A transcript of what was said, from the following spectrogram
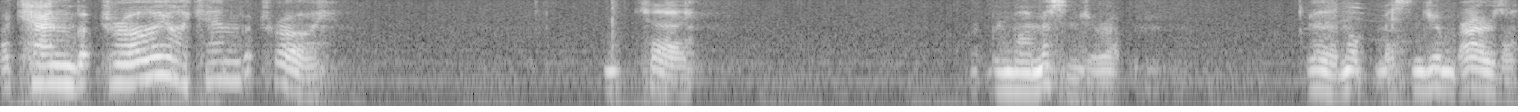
I can but try, I can but try. Okay. Bring my messenger up. Uh, not messenger, browser.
